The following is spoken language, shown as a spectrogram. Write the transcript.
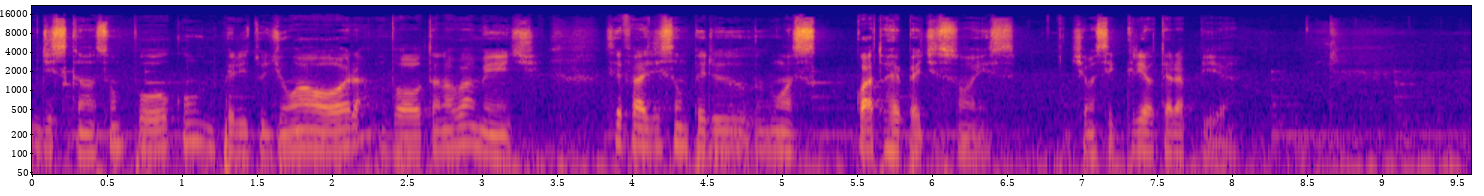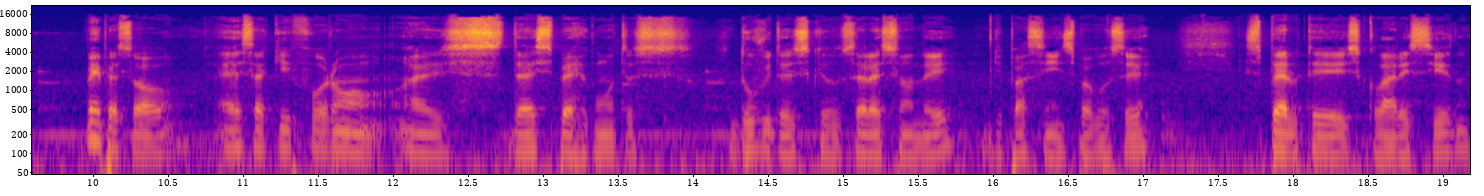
Descansa um pouco, no período de uma hora, volta novamente. Você faz isso um período, umas quatro repetições. Chama-se crioterapia. Bem, pessoal, essas aqui foram as 10 perguntas, dúvidas que eu selecionei de pacientes para você. Espero ter esclarecido.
